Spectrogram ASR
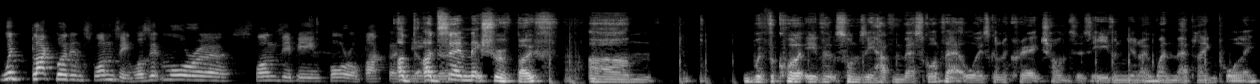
with Blackburn and Swansea, was it more uh, Swansea being poor or Blackburn? I'd, I'd say a mixture of both. Um, with the quality that Swansea have in their squad, they're always going to create chances, even you know when they're playing poorly.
